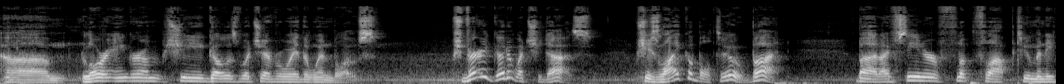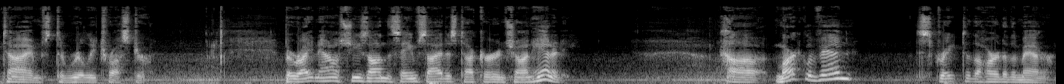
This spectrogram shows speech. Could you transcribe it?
Um, Laura Ingraham, she goes whichever way the wind blows. She's very good at what she does. She's likable too, but but I've seen her flip flop too many times to really trust her. But right now, she's on the same side as Tucker and Sean Hannity. Uh, Mark Levin, straight to the heart of the matter.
